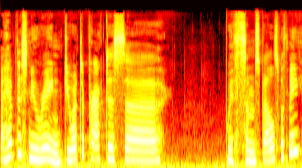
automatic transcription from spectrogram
I have this new ring. Do you want to practice uh, with some spells with me?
